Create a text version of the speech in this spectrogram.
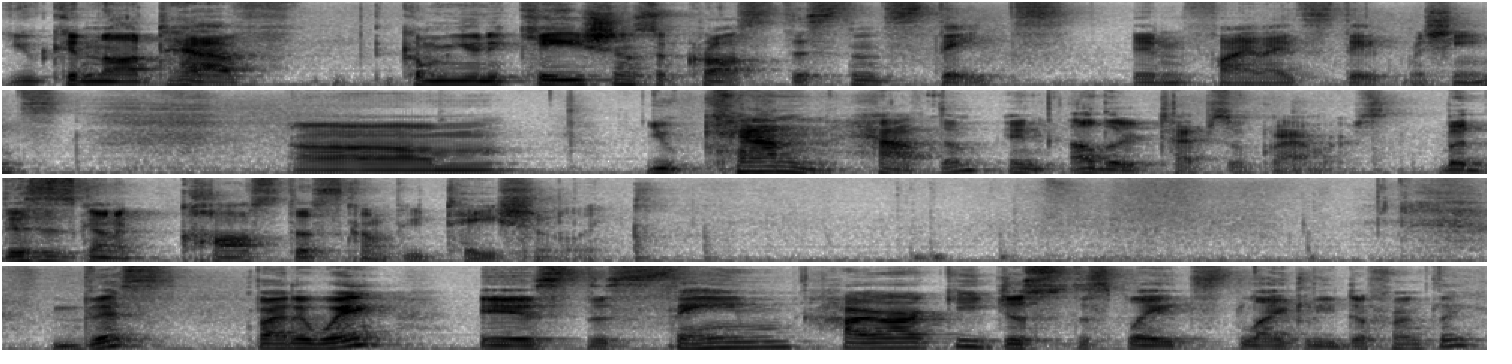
you cannot have communications across distant states in finite state machines. Um, you can have them in other types of grammars, but this is going to cost us computationally. This, by the way, is the same hierarchy, just displayed slightly differently.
